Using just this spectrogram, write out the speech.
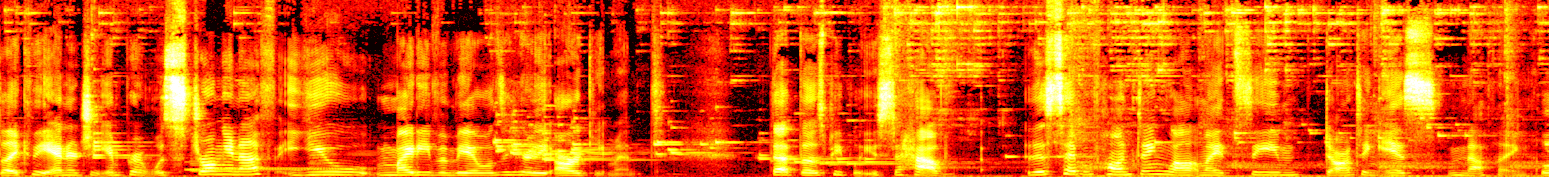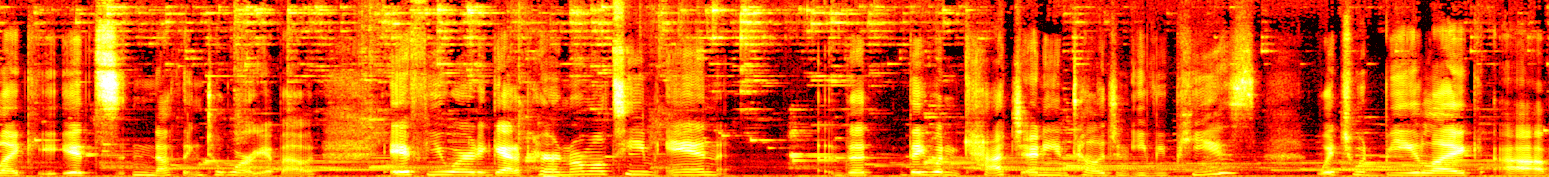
like the energy imprint was strong enough, you might even be able to hear the argument that those people used to have. This type of haunting, while it might seem daunting, is nothing. Like it's nothing to worry about. If you were to get a paranormal team in, that they wouldn't catch any intelligent EVPs which would be like um,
